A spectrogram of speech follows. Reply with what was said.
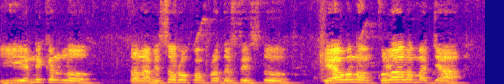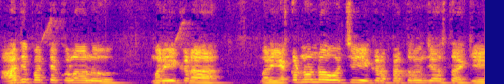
ఈ ఎన్నికల్లో తన విశ్వరూపం ప్రదర్శిస్తూ కేవలం కులాల మధ్య ఆధిపత్య కులాలు మరి ఇక్కడ మరి ఎక్కడి నుండో వచ్చి ఇక్కడ పెత్తనం చేస్తాకి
